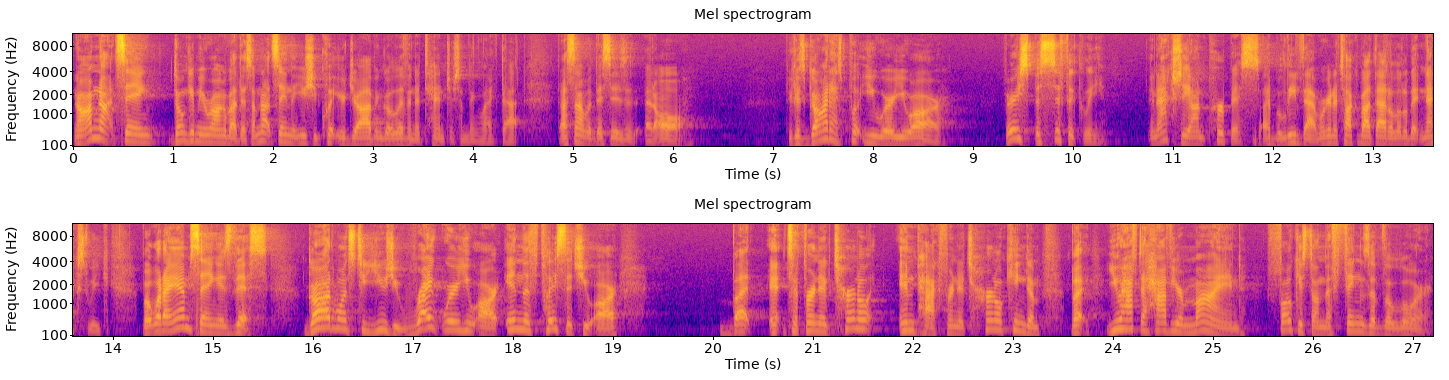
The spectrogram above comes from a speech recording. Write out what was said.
Now, I'm not saying, don't get me wrong about this, I'm not saying that you should quit your job and go live in a tent or something like that. That's not what this is at all. Because God has put you where you are very specifically and actually on purpose. I believe that. We're going to talk about that a little bit next week. But what I am saying is this God wants to use you right where you are, in the place that you are, but to, for an eternal impact, for an eternal kingdom. But you have to have your mind focused on the things of the Lord.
